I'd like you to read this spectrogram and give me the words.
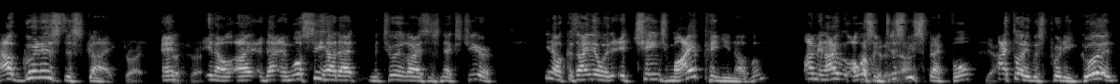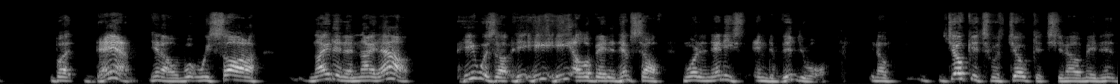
how good is this guy? That's right. And That's right. you know, I, that, and we'll see how that materializes next year. You know, because I know it, it, changed my opinion of him. I mean, I, I wasn't disrespectful. Yeah. I thought he was pretty good, but damn, you know what we saw night in and night out. He was a, he, he he elevated himself more than any individual. You know, Jokic was Jokic. You know, I mean, it,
